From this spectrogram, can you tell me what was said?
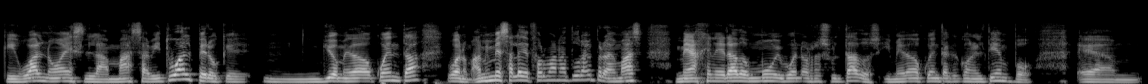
que igual no es la más habitual, pero que mm, yo me he dado cuenta, bueno, a mí me sale de forma natural, pero además me ha generado muy buenos resultados y me he dado cuenta que con el tiempo em,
